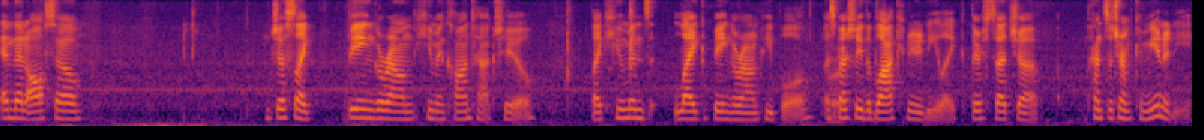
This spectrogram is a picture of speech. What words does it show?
And then also just like being around human contact too. Like humans like being around people, especially the black community. Like there's such a hence the term community.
